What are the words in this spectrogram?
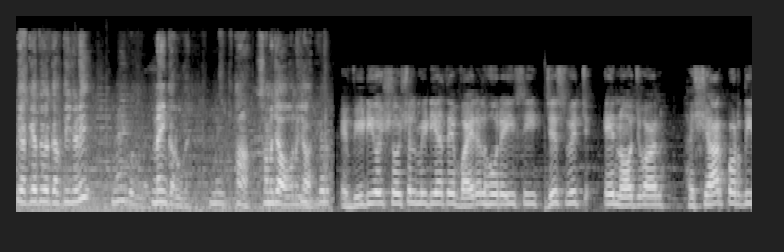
ਕਿ ਅੱਗੇ ਤੋਂ ਇਹ ਗਲਤੀ ਜਿਹੜੀ ਨਹੀਂ ਕਰੂਗਾ। ਨਹੀਂ ਕਰੂਗੇ। ਹਾਂ ਸਮਝਾਓ ਉਹਨੂੰ ਜਾ। ਇਹ ਵੀਡੀਓ ਸੋਸ਼ਲ ਮੀਡੀਆ ਤੇ ਵਾਇਰਲ ਹੋ ਰਹੀ ਸੀ ਜਿਸ ਵਿੱਚ ਇਹ ਨੌਜਵਾਨ ਹੁਸ਼ਿਆਰਪੁਰ ਦੀ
